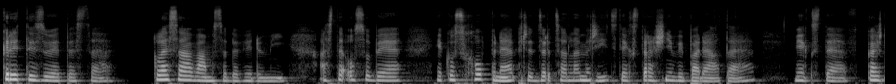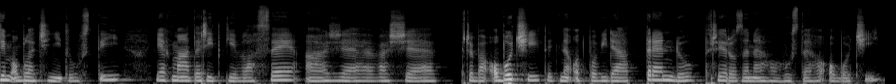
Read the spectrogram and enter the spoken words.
kritizujete se, klesá vám sebevědomí a jste o sobě jako schopné před zrcadlem říct, jak strašně vypadáte, jak jste v každém oblečení tlustý, jak máte řídký vlasy a že vaše třeba obočí teď neodpovídá trendu přirozeného hustého obočí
